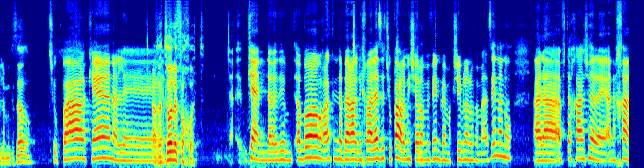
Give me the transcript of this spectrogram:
למגזר? צ'ופר, כן, על... הרצון לפחות. כן, בואו רק נדבר על בכלל איזה צ'ופר, למי שלא מבין ומקשיב לנו ומאזין לנו, על ההבטחה של הנחה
